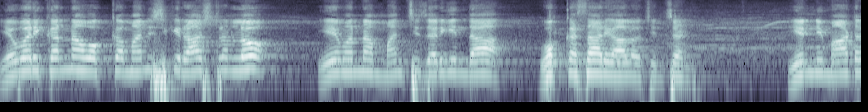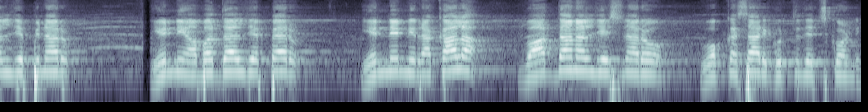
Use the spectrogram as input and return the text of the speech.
ఎవరికన్నా ఒక్క మనిషికి రాష్ట్రంలో ఏమన్నా మంచి జరిగిందా? ఒక్కసారి ఆలోచించండి. ఎన్ని మాటలు చెప్పినారు? ఎన్ని అబద్ధాలు చెప్పారు? ఎన్నెన్ని రకాల వాగ్దానాలు చేసినారో ఒక్కసారి గుర్తు తెచ్చుకోండి.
